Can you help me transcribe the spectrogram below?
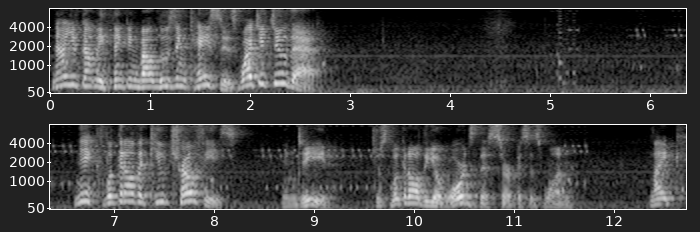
now you've got me thinking about losing cases. Why'd you do that? Nick, look at all the cute trophies. Indeed. Just look at all the awards this circus has won. Like,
